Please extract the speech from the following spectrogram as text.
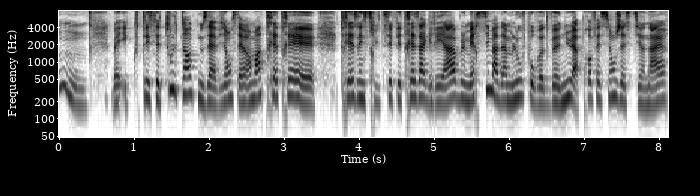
Hmm. Ben, écoutez, c'est tout le temps que nous avions. C'était vraiment très, très, très instructif et très agréable. Merci, Madame Louvre, pour votre venue à Profession gestionnaire.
